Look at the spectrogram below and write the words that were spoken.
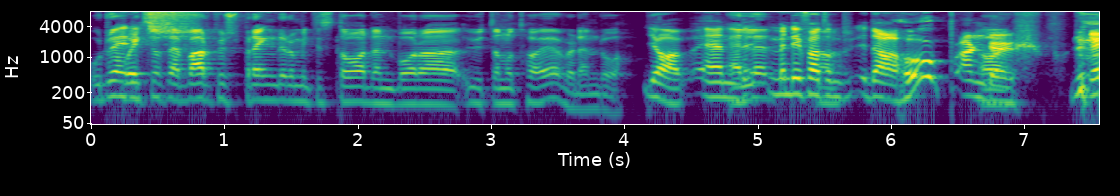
Och då är det liksom såhär, varför sprängde de inte staden bara utan att ta över den då? Ja, and, Eller- men det är för att de... The hope, Anders! Under,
